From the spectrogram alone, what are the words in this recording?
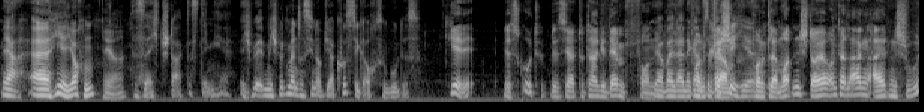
Ja, äh, hier, Jochen. Ja. Das ist echt stark, das Ding hier. Ich, mich würde mal interessieren, ob die Akustik auch so gut ist. Hier, das ist gut. Das ist ja total gedämpft von. Ja, weil deine ganze Klam Wäsche hier. Von Klamotten, Steuerunterlagen, alten Schuhen.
